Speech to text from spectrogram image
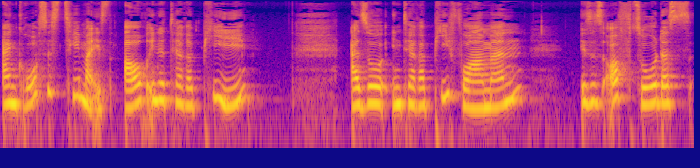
ein großes Thema ist, auch in der Therapie. Also in Therapieformen ist es oft so, dass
